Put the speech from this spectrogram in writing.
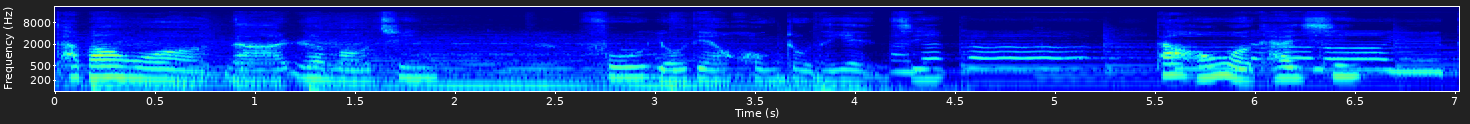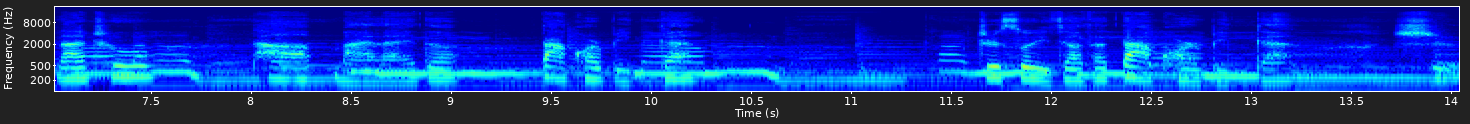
他帮我拿热毛巾敷有点红肿的眼睛，他哄我开心，拿出他买来的。大块饼干，之所以叫它大块饼干，是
